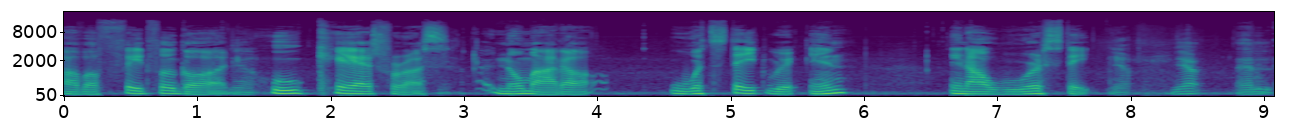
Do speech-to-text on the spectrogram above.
of a faithful God Yeah. who cares for us no matter what state we're in, in our worst state. yeah. Yeah. And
